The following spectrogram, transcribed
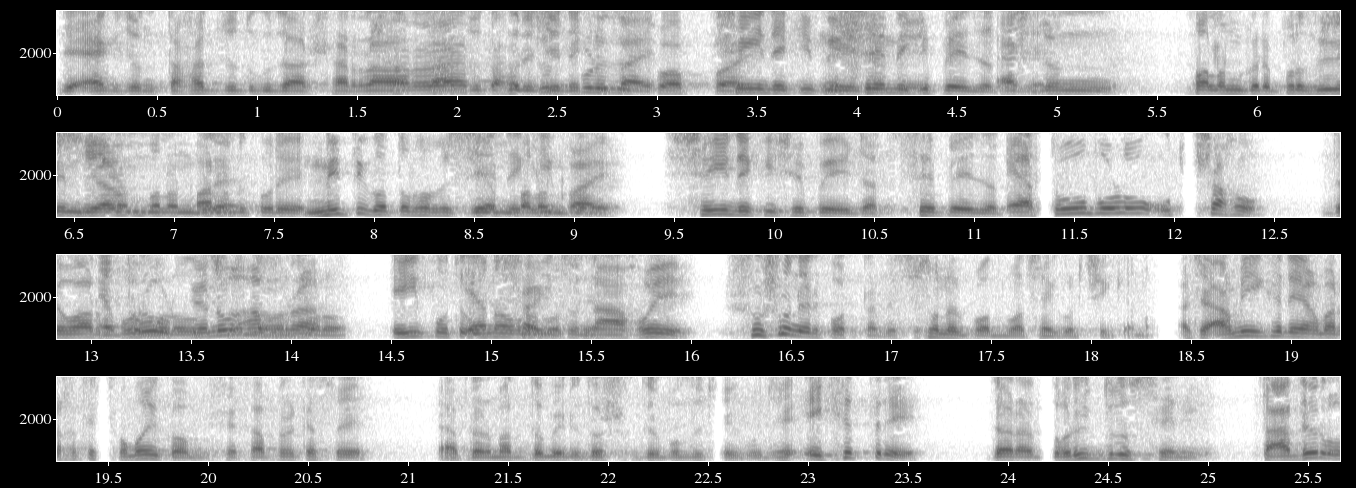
যে একজন তাহাজুদ গুদার সারা সারা করে যে নেকি পায় সেই নেকি পেয়ে সে নেকি পেয়ে যাচ্ছে। একজন পালন করে প্রতিদিন সিয়াম পালন পালন করে করে নীতিগতভাবে যে পালন পায় সেই নেকি সে পেয়ে যাচ্ছে। সে পেয়ে যাচ্ছে। এত বড় উৎসাহ দেওয়ার পরেও কেন আমরা এই পথে উৎসাহিত না হয়ে শোষণের পথটা শোষণের পথ বাছাই করছি কেন? আচ্ছা আমি এখানে আমার হাতে সময় কম। শেখ আপনার কাছে আপনার মাধ্যমে দর্শকদের বলতে চাইব যে এই ক্ষেত্রে যারা দরিদ্র শ্রেণি, তাদেরও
